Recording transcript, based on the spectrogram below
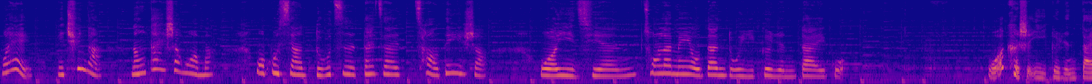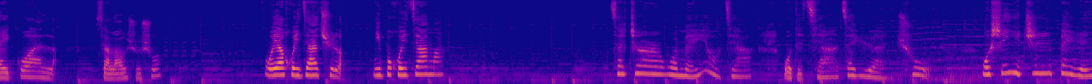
喂，你去哪？能带上我吗？我不想独自待在草地上。我以前从来没有单独一个人待过。我可是一个人待惯了。小老鼠说：“我要回家去了，你不回家吗？”在这儿我没有家，我的家在远处。我是一只被人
